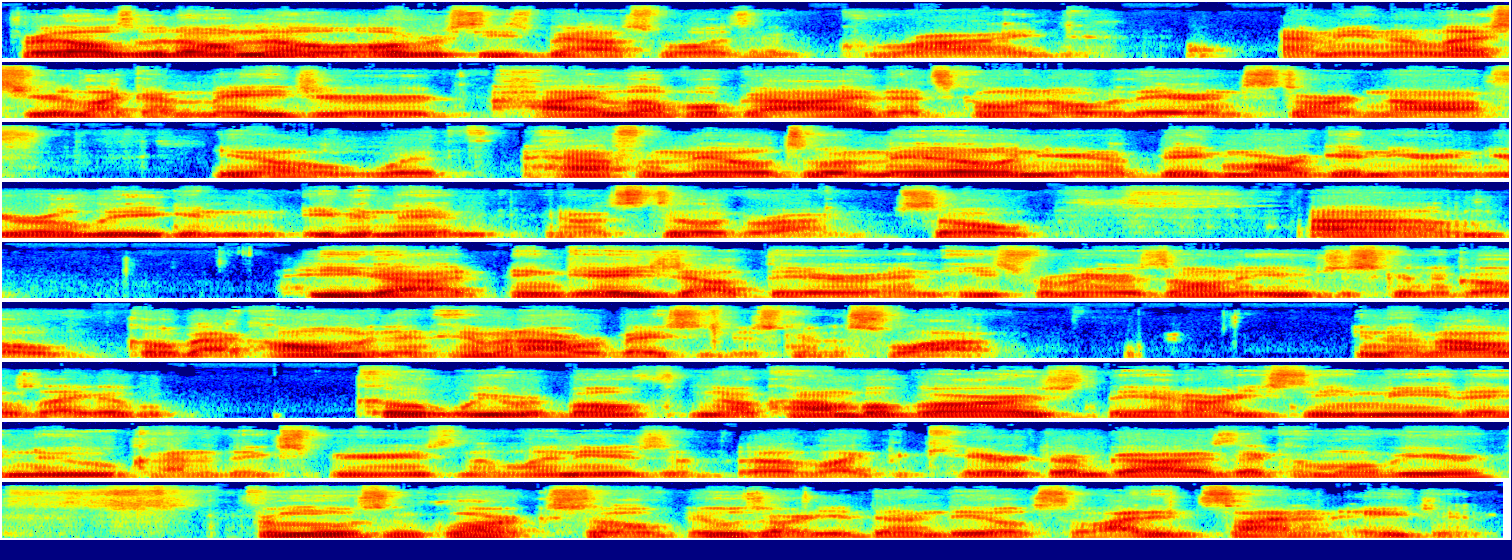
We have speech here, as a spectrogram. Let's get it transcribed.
for those who don't know, overseas basketball is a grind. I mean, unless you're like a major high level guy that's going over there and starting off, you know, with half a mil to a mil and you're in a big market and you're in Euro League and even then, you know, it's still a grind. So um he got engaged out there and he's from Arizona. He was just gonna go go back home and then him and I were basically just gonna swap. You know, and I was like, oh, cool. We were both, you know, combo guards. They had already seen me. They knew kind of the experience and the lineage of, of like the character of guys that come over here from Lewis and Clark. So it was already a done deal. So I didn't sign an agent.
